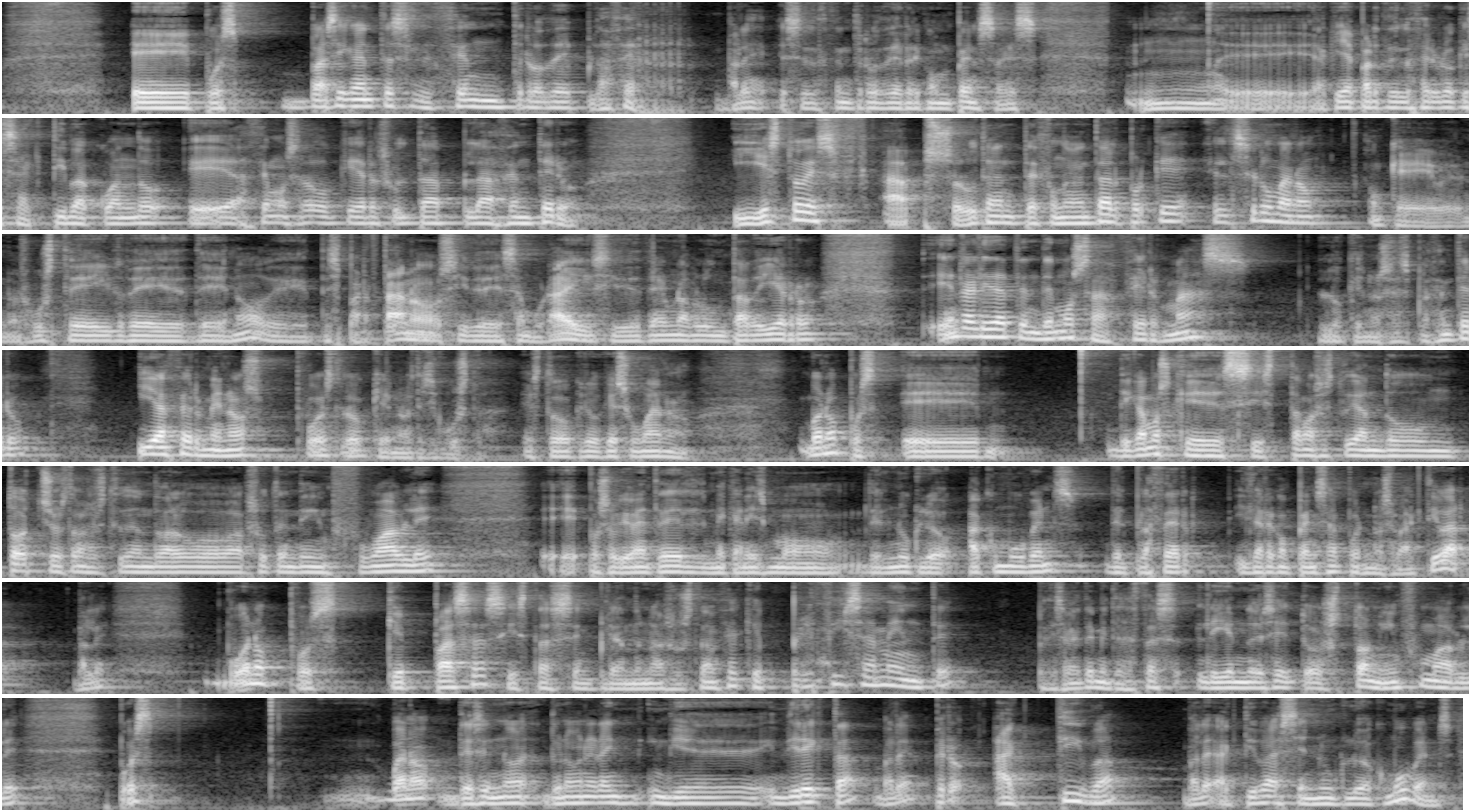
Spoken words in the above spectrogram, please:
Eh, pues básicamente es el centro de placer, ¿vale? Es el centro de recompensa, es mm, eh, aquella parte del cerebro que se activa cuando eh, hacemos algo que resulta placentero. Y esto es absolutamente fundamental porque el ser humano, aunque nos guste ir de, ¿no? de, espartanos y de samuráis y de tener una voluntad de hierro, en realidad tendemos a hacer más lo que nos es placentero y hacer menos pues lo que nos disgusta. Esto creo que es humano. Bueno, pues digamos que si estamos estudiando un tocho, estamos estudiando algo absolutamente infumable, eh, pues obviamente el mecanismo del núcleo accumbens, del placer y la recompensa, pues no se va a activar. ¿vale? Bueno, pues ¿qué pasa si estás empleando una sustancia que precisamente, precisamente mientras estás leyendo ese tostón infumable, pues, bueno, de, una manera indirecta, ¿vale? Pero activa ¿vale? Activa ese núcleo accumbens.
